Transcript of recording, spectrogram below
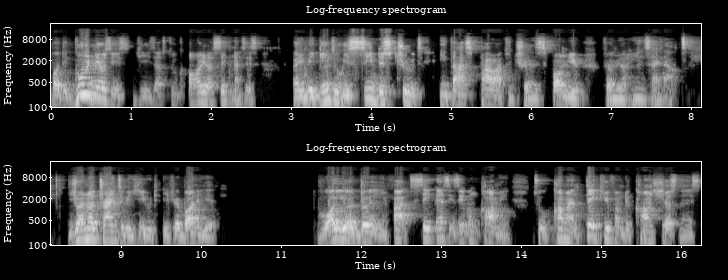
But the good news is Jesus took all your sicknesses when you begin to receive this truth, it has power to transform you from your inside out. You are not trying to be healed if you're born again. What you're doing, in fact, sickness is even coming to come and take you from the consciousness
